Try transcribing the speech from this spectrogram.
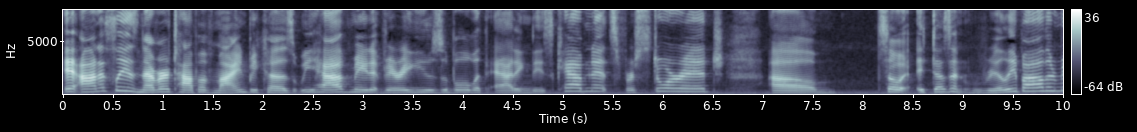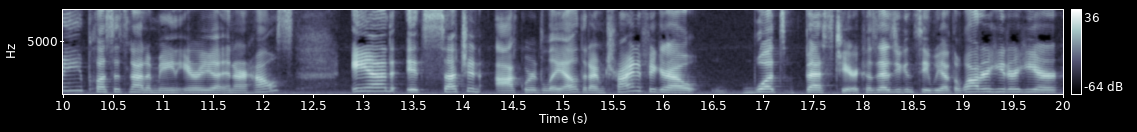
It honestly is never top of mind because we have made it very usable with adding these cabinets for storage. Um, so it doesn't really bother me. Plus, it's not a main area in our house. And it's such an awkward layout that I'm trying to figure out what's best here. Because as you can see, we have the water heater here.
